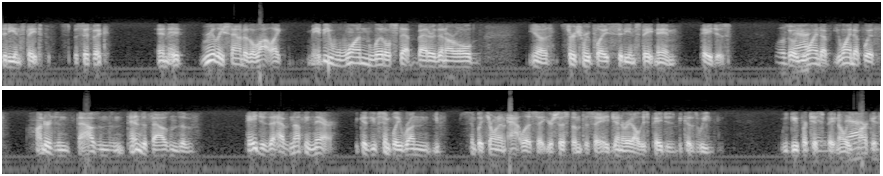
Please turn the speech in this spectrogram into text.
city and state specific, and it really sounded a lot like maybe one little step better than our old, you know, search and replace city and state name pages. well so you wind up you wind up with hundreds and thousands and tens of thousands of pages that have nothing there because you've simply run you've simply thrown an atlas at your system to say hey, generate all these pages because we we do participate in all these markets,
